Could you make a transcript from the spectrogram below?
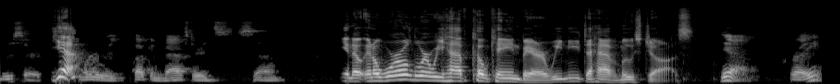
Moose are Yeah. murdery fucking bastards. So you know, in a world where we have cocaine bear, we need to have moose jaws. yeah, right?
